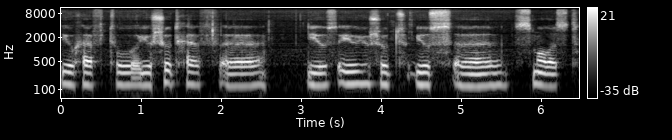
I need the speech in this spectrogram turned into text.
you have to you should have uh, use you, you should use uh, smallest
